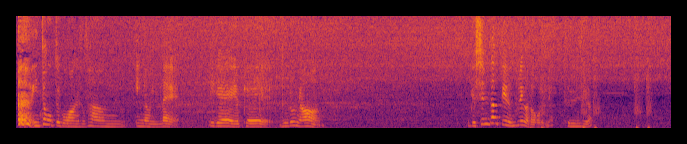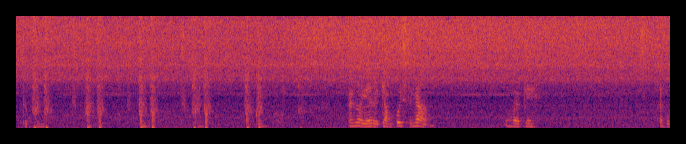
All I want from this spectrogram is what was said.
인천국제공항에서 산 인형인데 이게 이렇게 누르면 이렇게 심장 뛰는 소리가 나거든요. 들리세요? 뜨끔. 그래서 얘를 이렇게 안고 있으면 뭔가 이렇게 아이고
